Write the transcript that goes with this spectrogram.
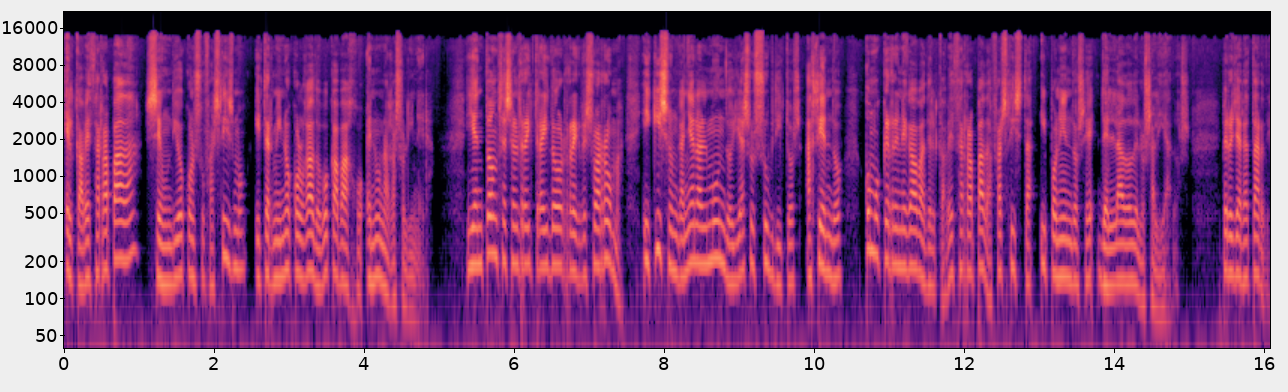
El cabeza rapada se hundió con su fascismo y terminó colgado boca abajo en una gasolinera. Y entonces el rey traidor regresó a Roma y quiso engañar al mundo y a sus súbditos haciendo como que renegaba del cabeza rapada fascista y poniéndose del lado de los aliados. Pero ya era tarde,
